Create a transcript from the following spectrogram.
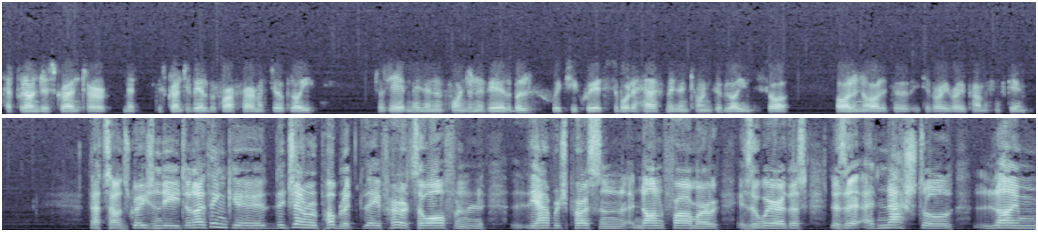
have put on this grant or made this grant available for farmers to apply. There's eight million in funding available, which equates to about a half million tonnes of lime. So all in all, it's a it's a very very promising scheme. That sounds great indeed. And I think uh, the general public, they've heard so often, the average person, non farmer, is aware that there's a, a, national lime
